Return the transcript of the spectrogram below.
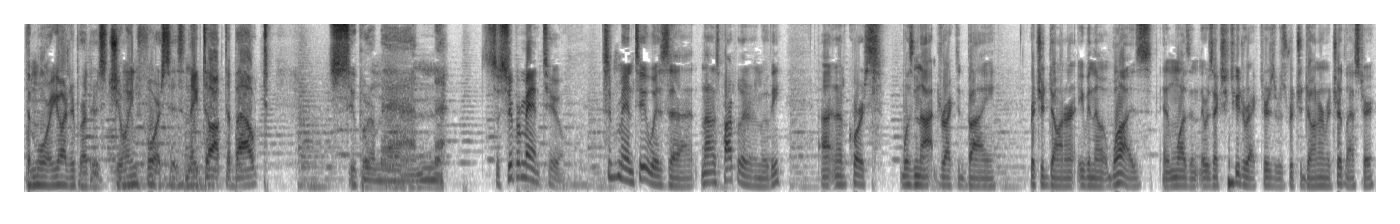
the Moriarty brothers joined forces and they talked about Superman. So, Superman 2. Superman 2 was uh, not as popular of a movie, uh, and of course, was not directed by Richard Donner, even though it was and wasn't. There was actually two directors. It was Richard Donner and Richard Lester,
